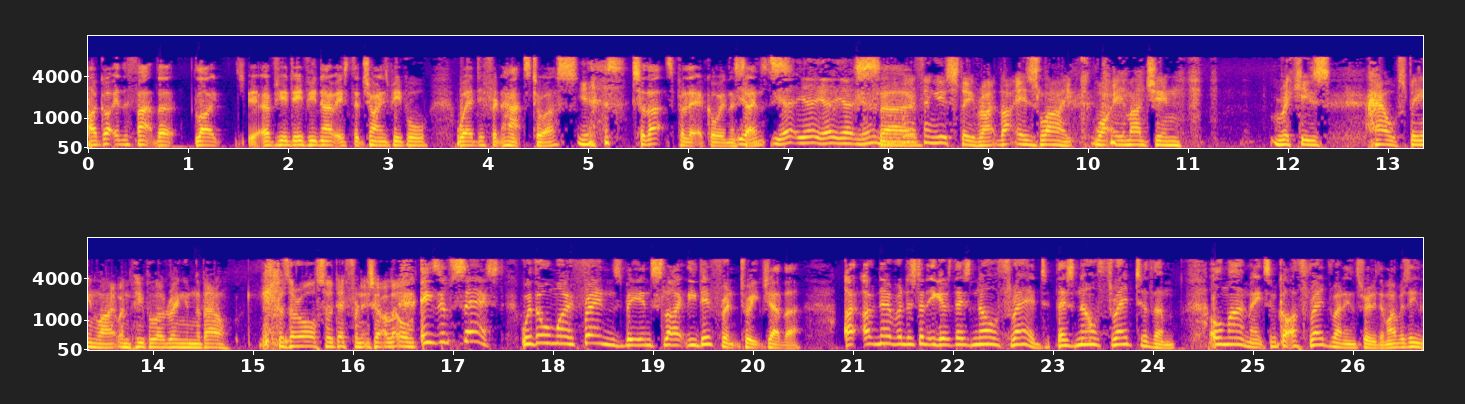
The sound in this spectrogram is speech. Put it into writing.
I got in the fact that, like, if you if you noticed that Chinese people wear different hats to us, Yes. so that's political in a yes. sense. Yeah, yeah, yeah, yeah, yeah. So- The weird thing is, Steve, right, that is like what I imagine Ricky's house being like when people are ringing the bell. Because they're all so different. It's got a little... He's obsessed with all my friends being slightly different to each other. I, I've never understood. it. He goes, "There's no thread. There's no thread to them. All my mates have got a thread running through them." I was in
